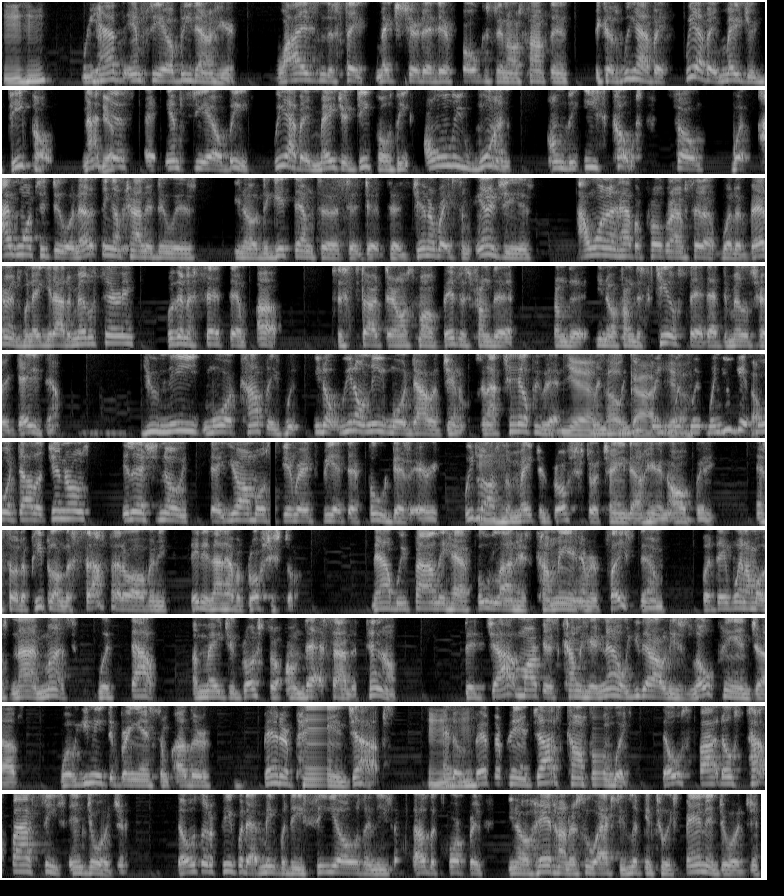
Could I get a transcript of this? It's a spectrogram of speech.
Mm-hmm. We have the MCLB down here. Why isn't the state make sure that they're focusing on something? Because we have a we have a major depot, not yep. just at MCLB. We have a major depot, the only one on the East Coast. So what I want to do, another thing I'm trying to do is, you know, to get them to to, to, to generate some energy is I want to have a program set up where the veterans, when they get out of the military, we're gonna set them up to start their own small business from the from the you know from the skill set that the military gave them. You need more companies. We, you know, we don't need more Dollar Generals, and I tell people that. Yes. When, oh when God. You, when, yeah. When, when, you get oh. more Dollar Generals, it lets you know that you're almost getting ready to be at that food desert area. We lost mm-hmm. a major grocery store chain down here in Albany. And so the people on the south side of Albany, they did not have a grocery store. Now we finally have Food Line has come in and replaced them, but they went almost nine months without a major grocery store on that side of town. The job market is coming here now. You got all these low paying jobs. Well, you need to bring in some other better paying jobs. Mm-hmm. And those mm-hmm. better paying jobs come from which? Those five, those top five seats in Georgia. Those are the people that meet with these CEOs and these other corporate, you know, headhunters who are actually looking to expand in Georgia.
